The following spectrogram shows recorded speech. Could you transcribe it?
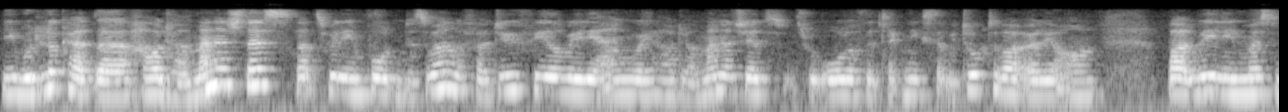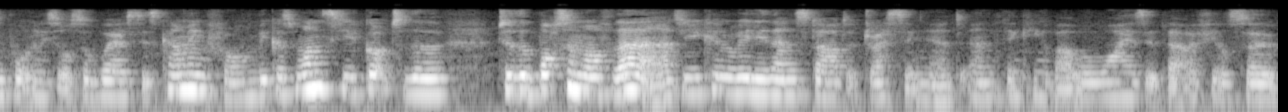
You would look at the how do I manage this? That's really important as well. If I do feel really angry, how do I manage it through all of the techniques that we talked about earlier on? But really, most importantly, is also where is this coming from? Because once you've got to the to the bottom of that, you can really then start addressing it and thinking about well, why is it that I feel so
